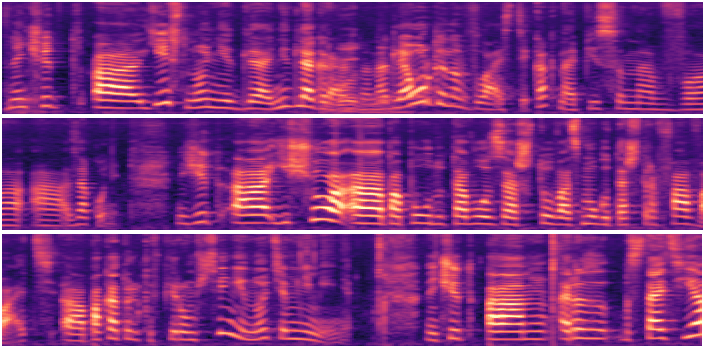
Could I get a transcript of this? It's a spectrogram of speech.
Значит, а, есть, но не для, не для граждан, Вот, а да. для органов власти, как написано в а, законе. Значит, а, еще а, по поводу того, за что вас могут оштрафовать, а, пока только в первом чтении, но тем не менее. Значит, а, раз- статья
